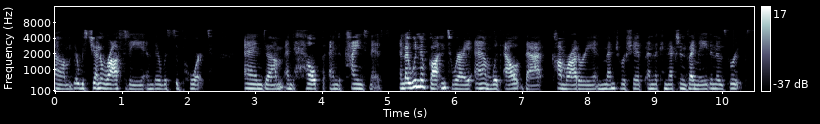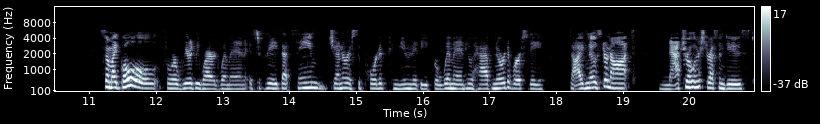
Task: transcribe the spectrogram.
Um, there was generosity and there was support and um, and help and kindness. And I wouldn't have gotten to where I am without that camaraderie and mentorship and the connections I made in those groups. So my goal for Weirdly Wired Women is to create that same generous, supportive community for women who have neurodiversity, diagnosed or not, natural or stress induced,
